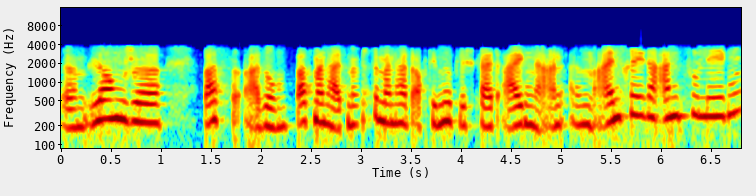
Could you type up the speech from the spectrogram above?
ähm, Longe, was, also was man halt möchte. Man hat auch die Möglichkeit, eigene An ähm, Einträge anzulegen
